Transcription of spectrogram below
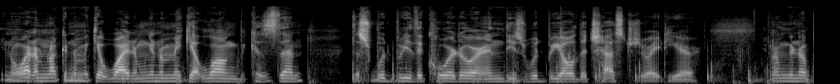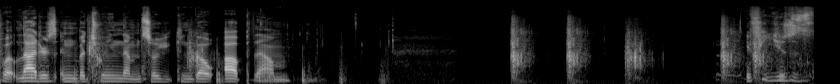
You know what? I'm not gonna make it wide. I'm gonna make it long because then this would be the corridor and these would be all the chests right here. And I'm gonna put ladders in between them so you can go up them. If you use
